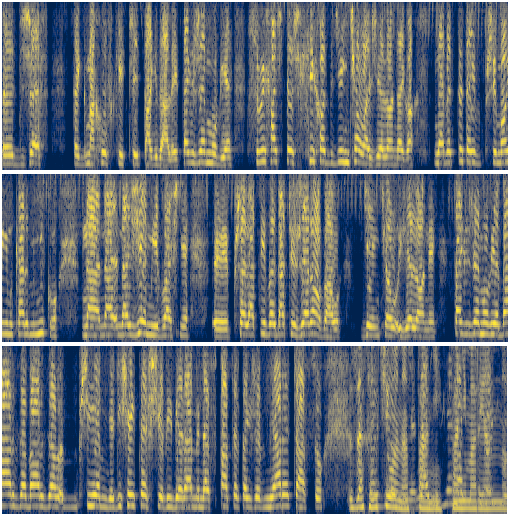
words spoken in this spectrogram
y, drzew te gmachówki czy tak dalej. Także mówię, słychać też chichot dzięcioła zielonego. Nawet tutaj przy moim karmniku na, na, na ziemi właśnie y, przelatywał, znaczy żerował dzięcioł zielony. Także mówię bardzo, bardzo przyjemnie. Dzisiaj też się wybieramy na spacer, także w miarę czasu. Zachęciła nas pani, na pani Marianno.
